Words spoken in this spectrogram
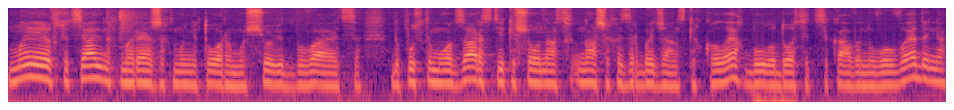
Ми в соціальних мережах моніторимо, що відбувається. Допустимо, от зараз тільки що у нас наших азербайджанських колег було досить цікаве нововведення.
